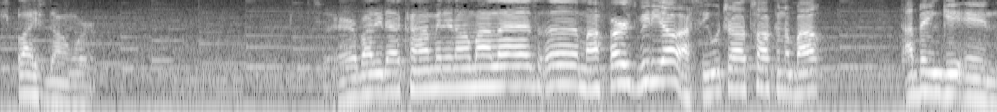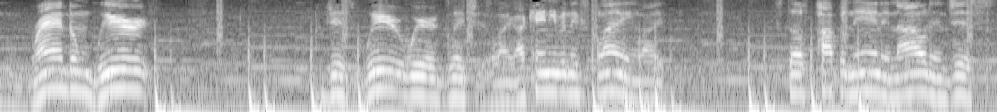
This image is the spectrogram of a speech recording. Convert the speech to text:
Splice don't work. So everybody that commented on my last, uh, my first video, I see what y'all talking about. I've been getting random, weird, just weird, weird glitches. Like I can't even explain. Like stuff popping in and out, and just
